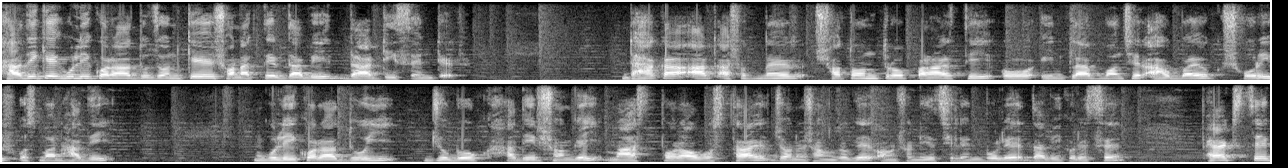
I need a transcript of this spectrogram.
হাদিকে গুলি করা দুজনকে শনাক্তের দাবি দ্য ডিসেন্টের। ঢাকা আট আসনের স্বতন্ত্র প্রার্থী ও ইনকলাব মঞ্চের আহ্বায়ক শরীফ ওসমান হাদি গুলি করা দুই যুবক হাদির সঙ্গেই মাস্ক পরা অবস্থায় জনসংযোগে অংশ নিয়েছিলেন বলে দাবি করেছে ফ্যাক্ট চেক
